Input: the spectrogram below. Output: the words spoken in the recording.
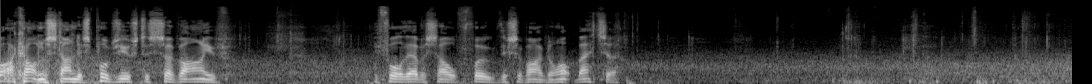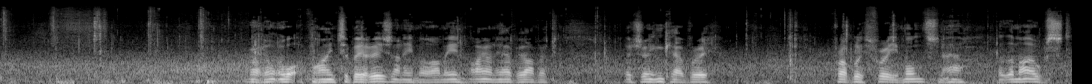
What I can't understand is pubs used to survive before they ever sold food, they survived a lot better. I don't know what a pint of beer is anymore. I mean, I only ever have a, a drink every probably three months now at the most,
